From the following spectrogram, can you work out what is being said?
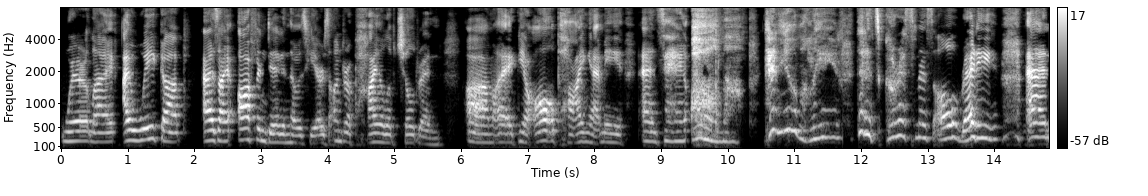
where like I wake up as I often did in those years, under a pile of children, um, like, you know, all pawing at me and saying, Oh, mom, can you believe that it's Christmas already? And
